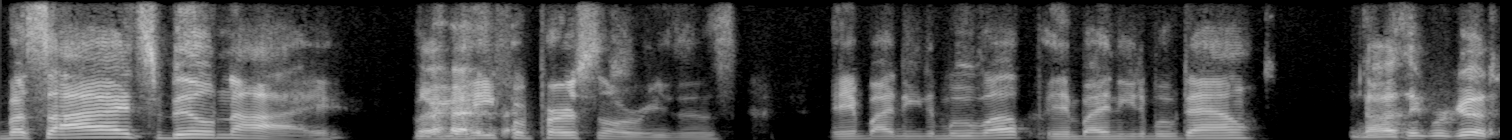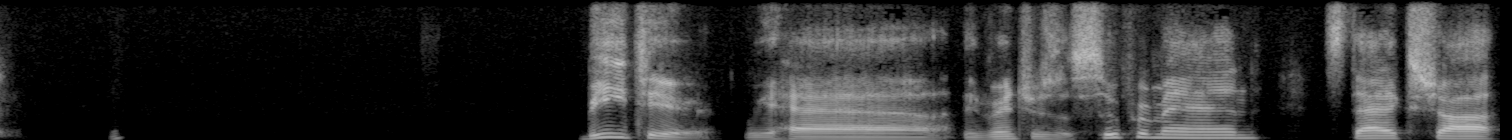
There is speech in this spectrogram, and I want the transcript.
Besides Bill Nye, who you hate for personal reasons, anybody need to move up? Anybody need to move down? No, I think we're good. B tier, we have The Adventures of Superman, Static Shock,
